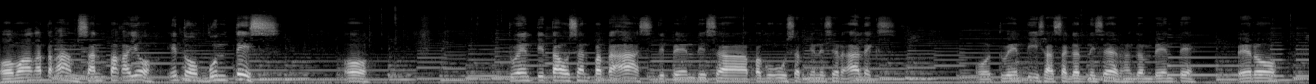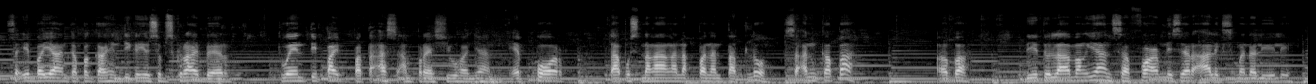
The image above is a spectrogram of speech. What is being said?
O mga katakam, saan pa kayo? Ito, buntis. O, 20,000 pataas. Depende sa pag-uusap nyo ni Sir Alex. O, 20, sasagad ni Sir hanggang 20. Pero sa iba yan, kapag ka hindi kayo subscriber, 25 pataas ang presyuhan yan. F4, tapos nanganganak pa ng tatlo. Saan ka pa? Aba, dito lamang yan sa farm ni Sir Alex Manalili.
